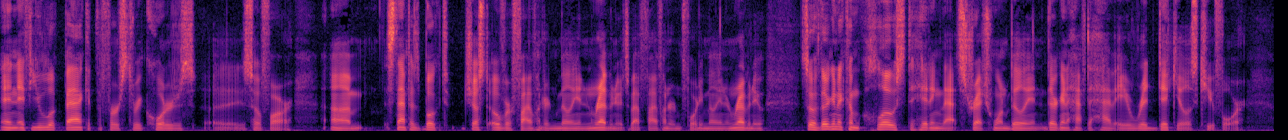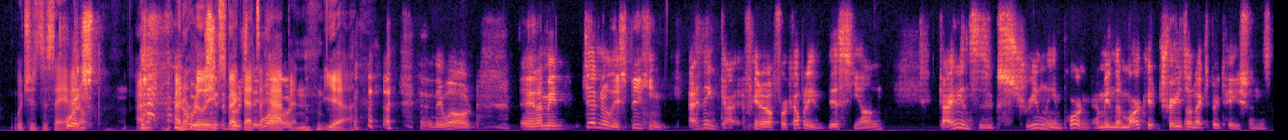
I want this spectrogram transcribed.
And if you look back at the first three quarters uh, so far, um, Snap has booked just over 500 million in revenue. It's about 540 million in revenue. So if they're going to come close to hitting that stretch 1 billion, they're going to have to have a ridiculous Q4 which is to say, which, I don't, I don't, I don't really expect that to won't. happen. Yeah, and they won't. And I mean, generally speaking, I think you know, for a company this young, guidance is extremely important. I mean, the market trades on expectations,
